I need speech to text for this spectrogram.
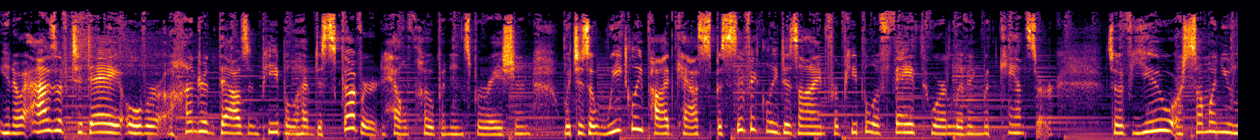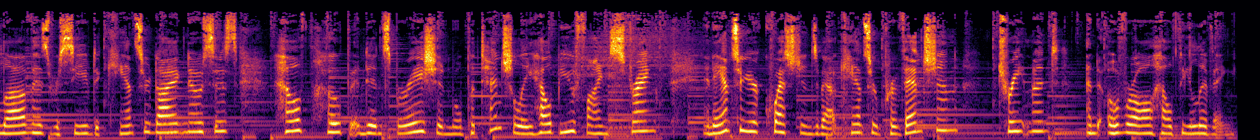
You know, as of today, over 100,000 people have discovered Health, Hope, and Inspiration, which is a weekly podcast specifically designed for people of faith who are living with cancer. So, if you or someone you love has received a cancer diagnosis, Health, Hope, and Inspiration will potentially help you find strength and answer your questions about cancer prevention, treatment, and overall healthy living.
